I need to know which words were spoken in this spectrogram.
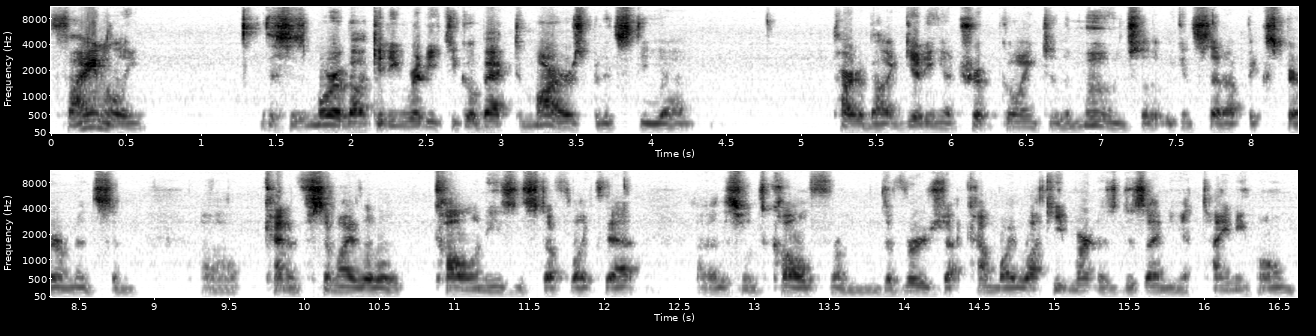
finally, this is more about getting ready to go back to Mars, but it's the uh, part about getting a trip going to the moon so that we can set up experiments and uh, kind of semi-little colonies and stuff like that. Uh, this one's called from TheVerge.com why Lockheed Martin is designing a tiny home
